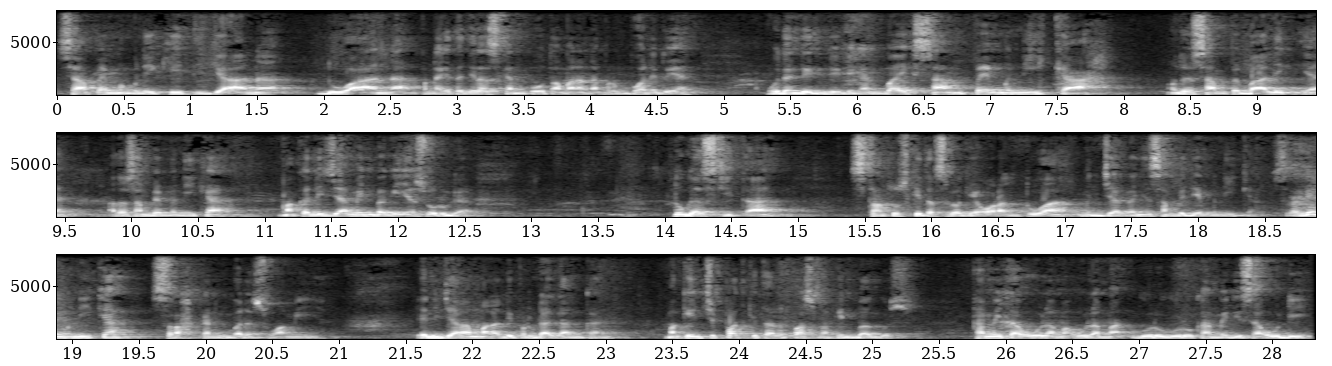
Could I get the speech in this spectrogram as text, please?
Siapa yang memiliki tiga anak, dua anak, pernah kita jelaskan keutamaan anak perempuan itu ya kemudian dididik dengan baik sampai menikah, atau sampai balik ya, atau sampai menikah, maka dijamin baginya surga. Tugas kita, status kita sebagai orang tua menjaganya sampai dia menikah. Setelah dia menikah, serahkan kepada suaminya. Jadi jangan malah diperdagangkan. Makin cepat kita lepas, makin bagus. Kami tahu ulama-ulama, guru-guru kami di Saudi,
